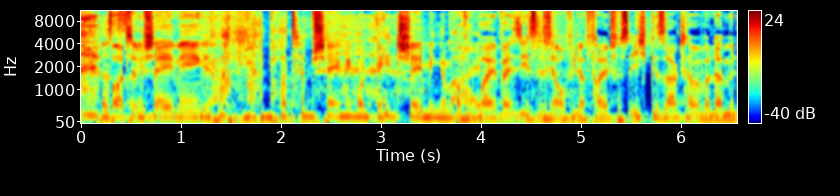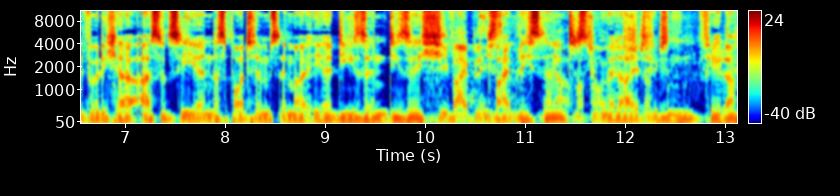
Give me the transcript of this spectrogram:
Bottom-Shaming. Ja, Bottom-Shaming und Age-Shaming im einen. Wobei, weiß ich, es ist ja auch wieder falsch, was ich gesagt habe, weil damit würde ich ja assoziieren, dass Bottoms immer eher die sind, die sich Die weiblich sind. weiblich sind. Ja, es tut mir leid stimmt. für diesen Fehler.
